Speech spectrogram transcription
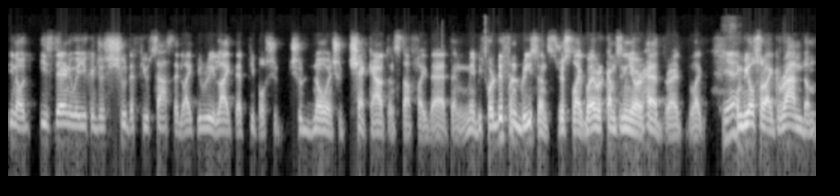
you know, is there any way you can just shoot a few SaaS that like you really like that people should should know and should check out and stuff like that? And maybe for different reasons, just like whatever comes in your head, right? Like yeah. can be also like random.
